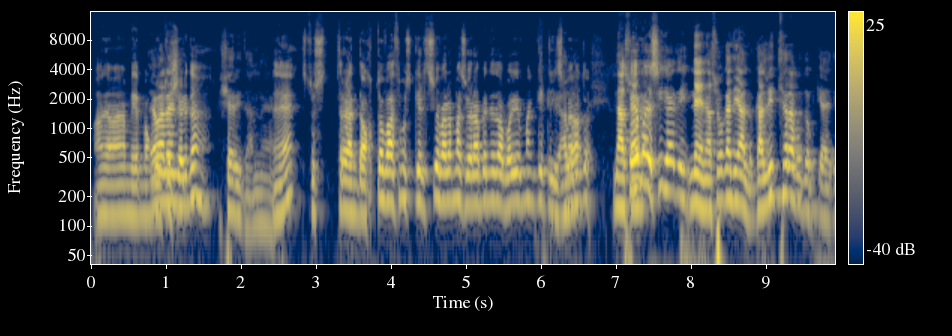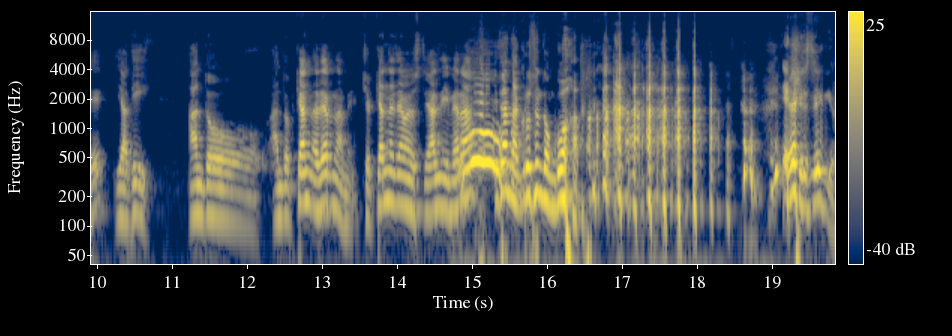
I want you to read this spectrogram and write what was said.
αν με Έβαλε- τον Σέριντα, Sheridan, ναι. ε, στους 38 βαθμούς Κελσίου έβαλα μας η ώρα 5 το απόγευμα και κλεισμένο Καλό. το... Να σου Πέ μου εσύ γιατί. Ναι, να σου πω κάτι άλλο. Καλύτερα που το πιάτε, γιατί αν το, αν το πιάνε, δέρναμε και πιάνετε μας την άλλη ημέρα, Ου. ήταν να κρούσουν τον κόα. Έχεις δίκιο.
